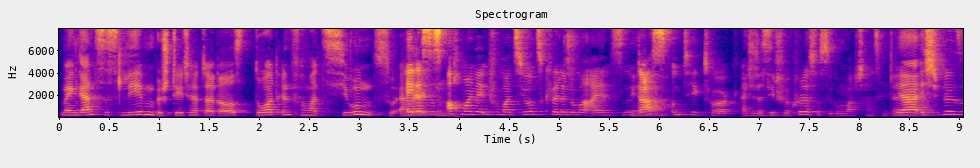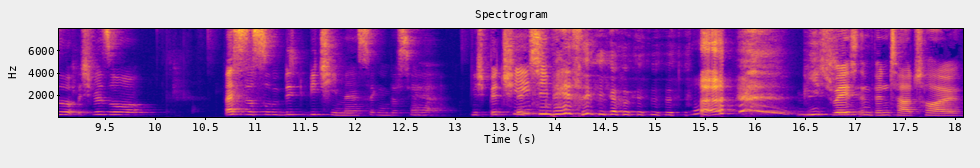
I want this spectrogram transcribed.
mein ganzes Leben besteht halt daraus, dort Informationen zu erhalten. Ey, das ist auch meine Informationsquelle Nummer eins. Ja. Das und TikTok. Alter, das sieht voll cool aus, was du gemacht hast mit deinem Ja, ich will so, ich will so, weißt du, das ist so Be- Beachy-mäßig ein bisschen. Ja. Nicht bitchy. Bitchy-mäßig. Beachwaves im Winter, toll.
